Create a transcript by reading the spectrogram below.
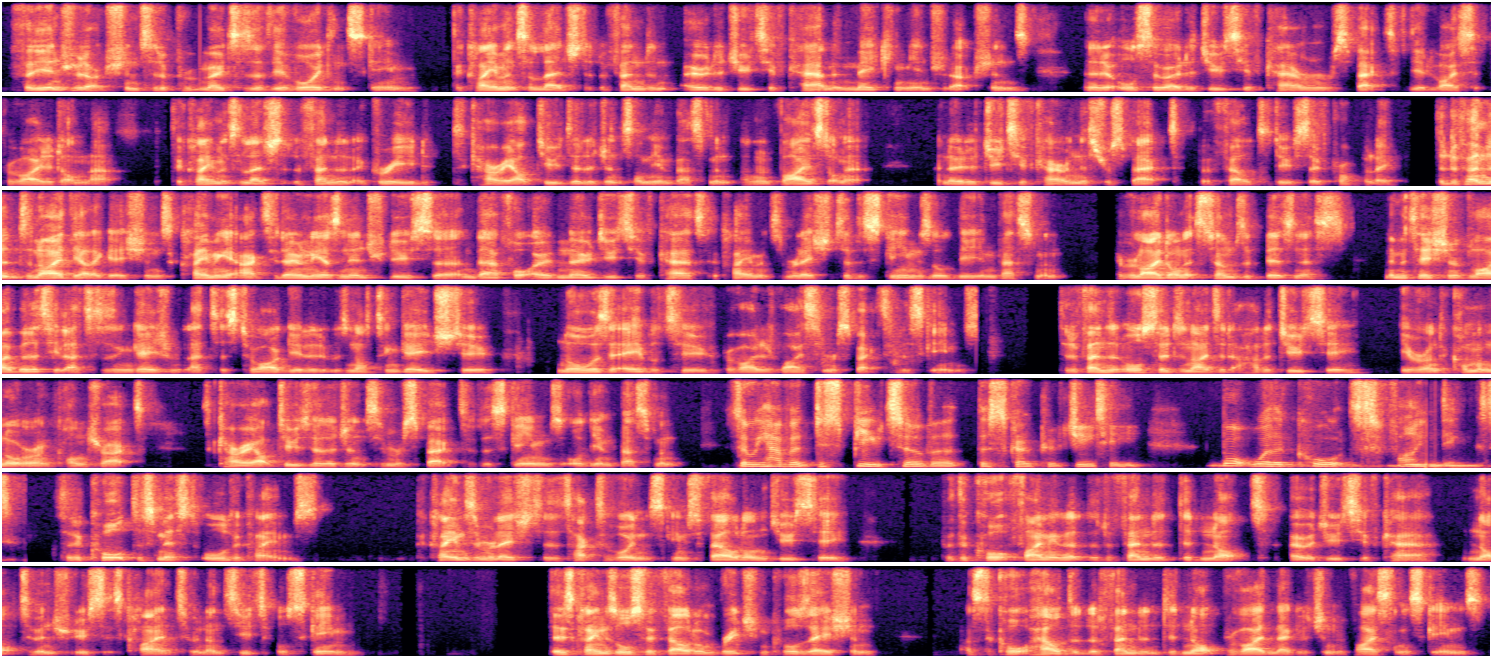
For the introduction to the promoters of the avoidance scheme, the claimants alleged that defendant owed a duty of care in making the introductions and that it also owed a duty of care in respect of the advice it provided on that. The claimants alleged that defendant agreed to carry out due diligence on the investment and advised on it and owed a duty of care in this respect, but failed to do so properly. The defendant denied the allegations, claiming it acted only as an introducer and therefore owed no duty of care to the claimants in relation to the schemes or the investment. It relied on its terms of business, limitation of liability letters, and engagement letters to argue that it was not engaged to, nor was it able to, provide advice in respect to the schemes. The defendant also denied that it had a duty, either under common law or in contract, to carry out due diligence in respect of the schemes or the investment. So we have a dispute over the scope of duty what were the court's findings? So the court dismissed all the claims. The claims in relation to the tax avoidance schemes failed on duty, with the court finding that the defendant did not owe a duty of care not to introduce its client to an unsuitable scheme. Those claims also failed on breach and causation, as the court held that the defendant did not provide negligent advice on the schemes,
